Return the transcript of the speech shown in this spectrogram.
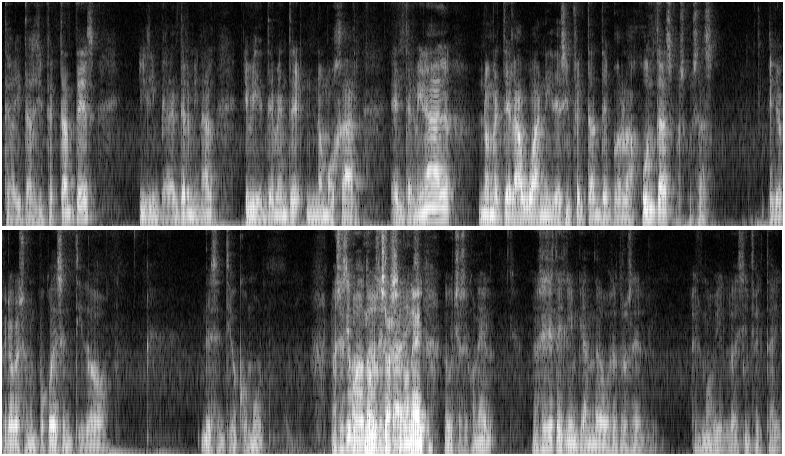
toallitas desinfectantes y limpiar el terminal. Evidentemente, no mojar el terminal, no meter agua ni desinfectante por las juntas, pues cosas que yo creo que son un poco de sentido de sentido común. No sé si No vosotros ducharse estáis- con él. no con él. No sé si estáis limpiando vosotros el, el móvil, lo desinfectáis.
